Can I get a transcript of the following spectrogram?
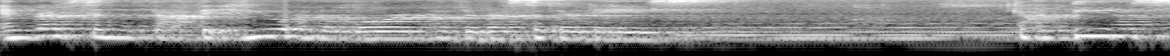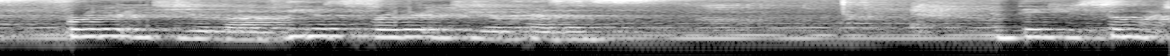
and rest in the fact that you are the Lord of the rest of their days. Lead us further into your love, lead us further into your presence. And thank you so much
